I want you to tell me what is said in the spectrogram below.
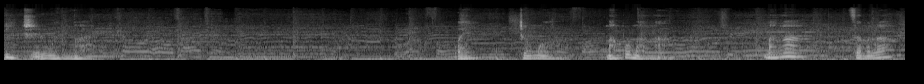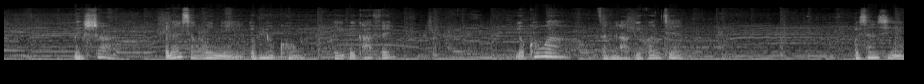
一直温暖。喂，周末。忙不忙啊？忙啊，怎么了？没事儿，本来想问你有没有空喝一杯咖啡。有空啊，咱们老地方见。我相信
